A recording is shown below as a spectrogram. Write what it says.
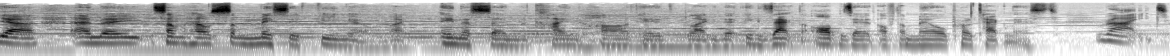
yeah, and a somehow submissive female, like innocent, kind hearted, like the exact opposite of the male protagonist. Right.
